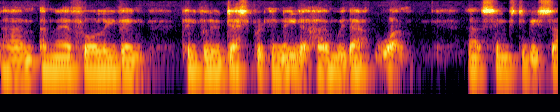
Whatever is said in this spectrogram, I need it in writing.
um, and therefore leaving people who desperately need a home without one that seems to be uh,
